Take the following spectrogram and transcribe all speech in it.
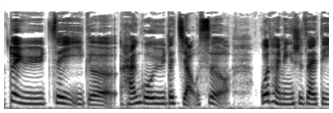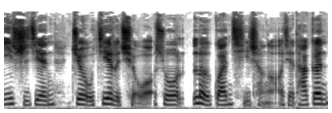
对于这一个韩国瑜的角色哦，郭台铭是在第一时间就接了球哦，说乐观其成哦，而且他跟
